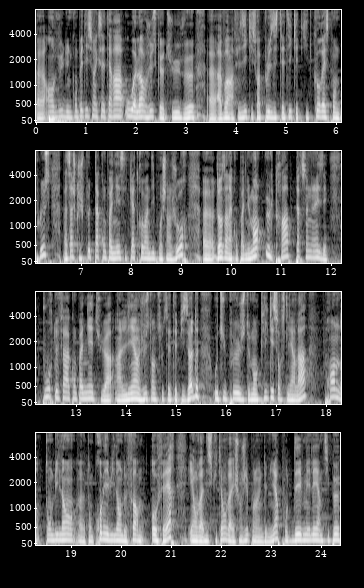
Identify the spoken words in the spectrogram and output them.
euh, en vue d'une compétition, etc. Ou alors juste que tu veux euh, avoir un physique qui soit plus esthétique et qui te corresponde plus, bah sache que je peux t'accompagner ces 90 prochains jours euh, dans un accompagnement ultra personnalisé. Pour te faire accompagner, tu as un lien juste en dessous de cet épisode où tu peux justement cliquer sur ce lien-là, prendre ton bilan, ton premier bilan de forme offert et on va discuter, on va échanger pendant une demi-heure pour démêler un petit peu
